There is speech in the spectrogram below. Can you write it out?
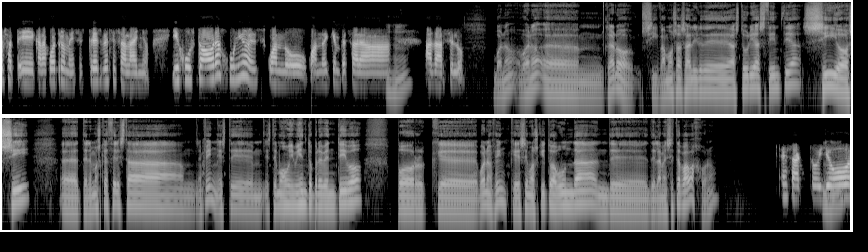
o sea, eh, cada cuatro meses, tres veces al año. Y justo ahora, junio, es cuando, cuando hay que empezar a, dárselo. Bueno, bueno, em, claro, si vamos a salir de Asturias, Cintia, sí o sí eh, tenemos que hacer esta, en fin, este, este movimiento preventivo porque, bueno, en fin, que ese mosquito abunda de, de la meseta para abajo, ¿no? Exacto, yo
